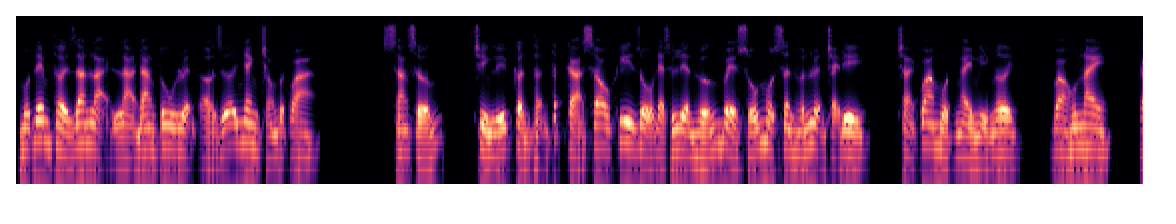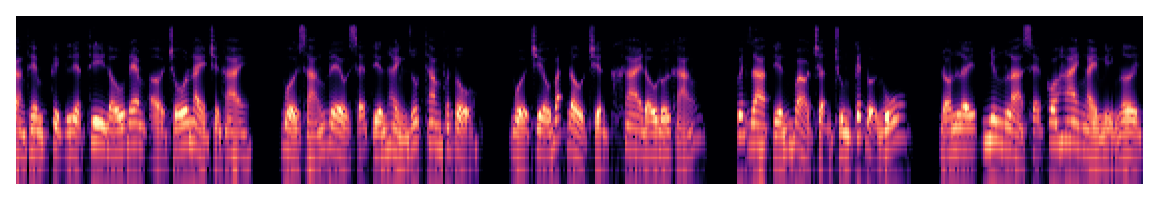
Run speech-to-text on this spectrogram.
Một đêm thời gian lại là đang tu luyện ở giữa nhanh chóng vượt qua. Sáng sớm, chỉnh lý cẩn thận tất cả sau khi rộ đẹp liền hướng về số một sân huấn luyện chạy đi, trải qua một ngày nghỉ ngơi, và hôm nay, càng thêm kịch liệt thi đấu đem ở chỗ này triển khai, buổi sáng đều sẽ tiến hành rút thăm phân tổ, buổi chiều bắt đầu triển khai đấu đối kháng, quyết ra tiến vào trận chung kết đội ngũ, đón lấy nhưng là sẽ có 2 ngày nghỉ ngơi,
